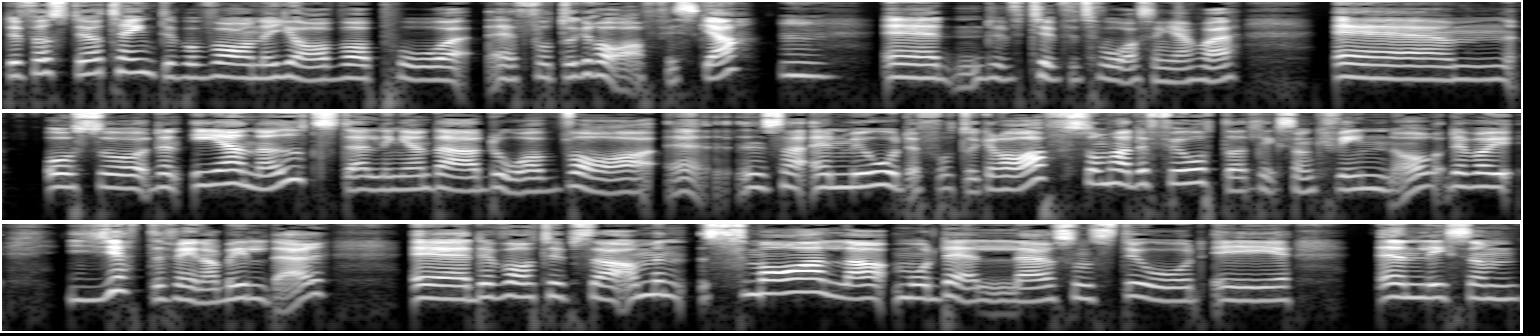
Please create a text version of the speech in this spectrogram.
det första jag tänkte på var när jag var på eh, Fotografiska, Mm. eh, typ för två år sedan kanske. Ehm, och så den ena utställningen där då var eh, en, så här, en modefotograf som hade fotat liksom kvinnor, det var ju jättefina bilder. Eh, det var typ så här, ja, men smala modeller som stod i en liksom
